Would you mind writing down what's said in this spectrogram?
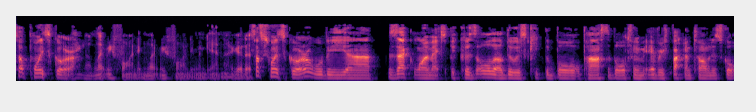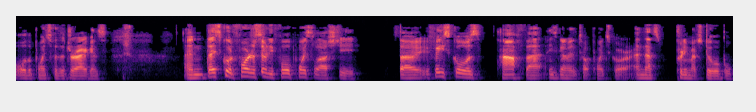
Top point scorer. Hang on, let me find him. Let me find him again. I got Top point scorer will be uh, Zac Lomax because all they'll do is kick the ball or pass the ball to him every fucking time and score all the points for the Dragons. And they scored 474 points last year. So if he scores half that, he's going to be the top point scorer. And that's pretty much doable.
